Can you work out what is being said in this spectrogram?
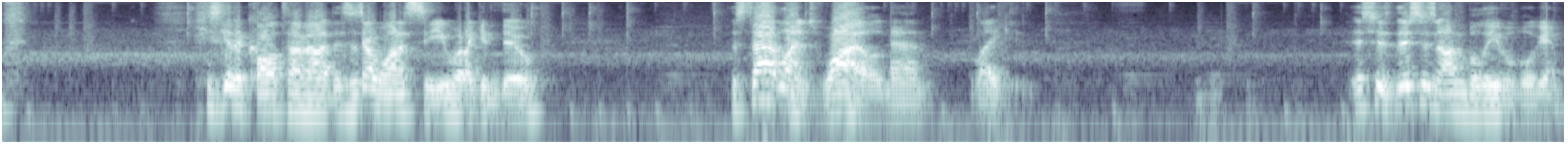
He's going to call timeout. Does this guy want to see what I can do? The stat line's wild, man. Like this is this is an unbelievable game.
